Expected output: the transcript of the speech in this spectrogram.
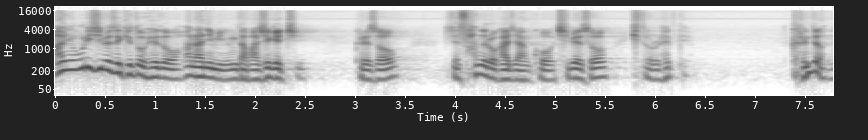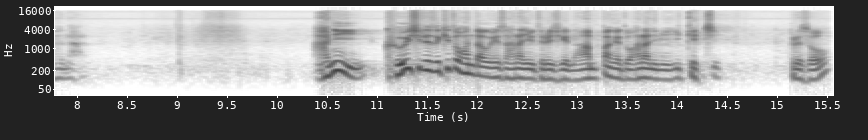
아니, 우리 집에서 기도해도 하나님이 응답하시겠지. 그래서 이제 산으로 가지 않고 집에서 기도를 했대요. 그런데 어느 날, 아니, 거실에서 기도한다고 해서 하나님이 들으시겠나? 안방에도 하나님이 있겠지. 그래서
